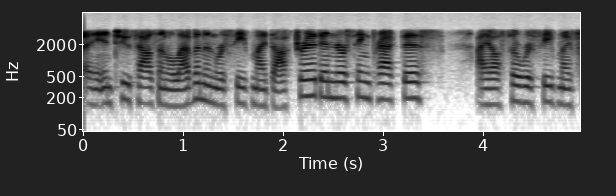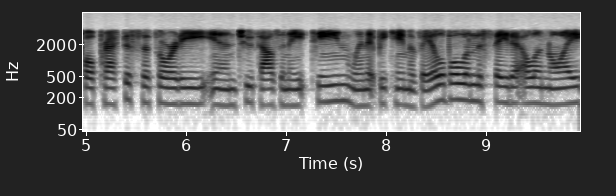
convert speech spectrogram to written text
uh, in 2011 and received my doctorate in nursing practice. I also received my full practice authority in 2018 when it became available in the state of Illinois.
